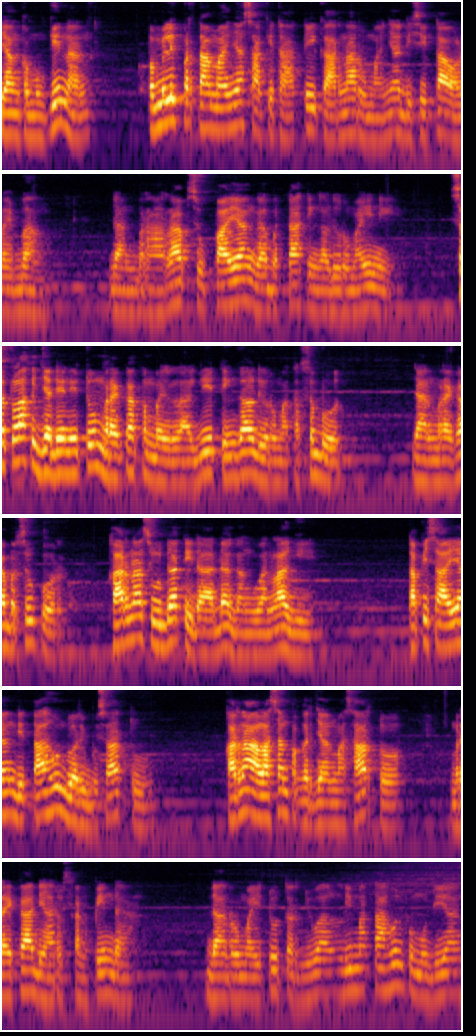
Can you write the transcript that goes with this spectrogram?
Yang kemungkinan pemilik pertamanya sakit hati karena rumahnya disita oleh bank dan berharap supaya nggak betah tinggal di rumah ini. Setelah kejadian itu, mereka kembali lagi tinggal di rumah tersebut, dan mereka bersyukur karena sudah tidak ada gangguan lagi. Tapi sayang, di tahun 2001, karena alasan pekerjaan Mas Harto, mereka diharuskan pindah, dan rumah itu terjual lima tahun kemudian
